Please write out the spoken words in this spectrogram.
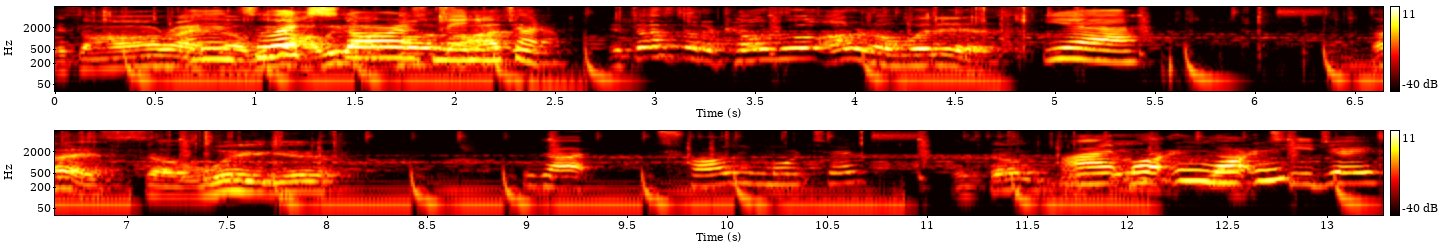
It's all right And then though. We select got- we stars, color- Manny I Machado. If that's not a color wheel, I don't know what is. Yeah. That is so weird, dude. We got Charlie Morton. Let's go. All right, Martin. We got Martin. TJ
